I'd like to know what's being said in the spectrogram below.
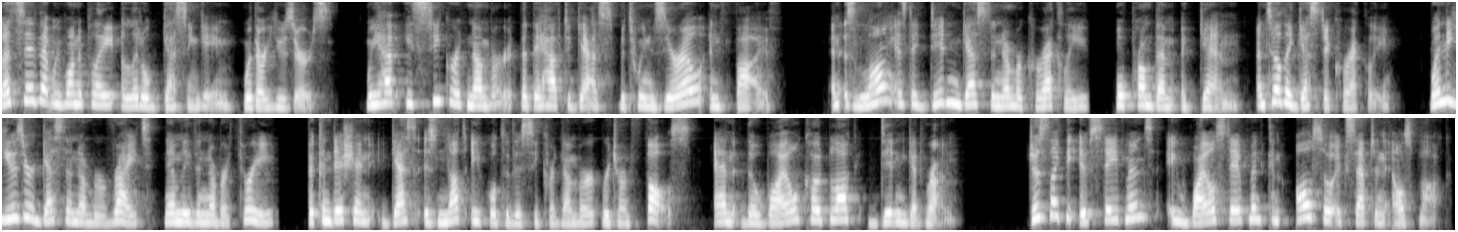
Let's say that we want to play a little guessing game with our users. We have a secret number that they have to guess between 0 and 5. And as long as they didn't guess the number correctly, we'll prompt them again until they guessed it correctly. When the user guessed the number right, namely the number 3, the condition guess is not equal to the secret number returned false, and the while code block didn't get run. Just like the if statement, a while statement can also accept an else block.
